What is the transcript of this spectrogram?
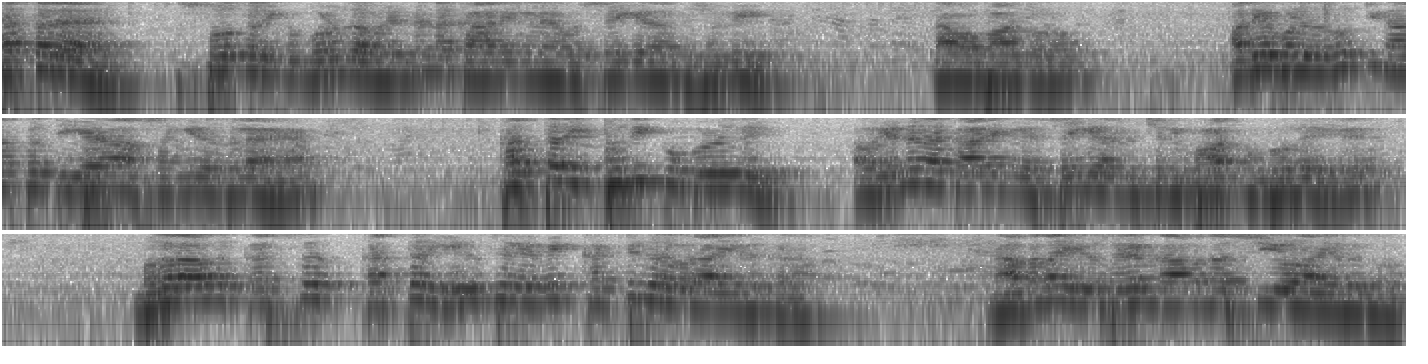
கத்தரை ஸ்தோத்தரிக்கும் பொழுது அவர் என்னென்ன காரியங்களை அவர் செய்கிறார்னு சொல்லி நாம் பார்க்குறோம். அதே போல நூற்றி நாற்பத்தி ஏழாம் சங்கீதத்தில் கத்தரை துதிக்கும் பொழுது அவர் என்னென்ன காரியங்களை செய்கிறார்னு சொல்லி பார்க்கும்போது முதலாவது கர்சர் கத்தர் எருசலேமை கட்டுகிறவராக இருக்கிறார். நாம தான் எருசலேம் நாம தான் சியோனாக இருக்கிறோம்.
